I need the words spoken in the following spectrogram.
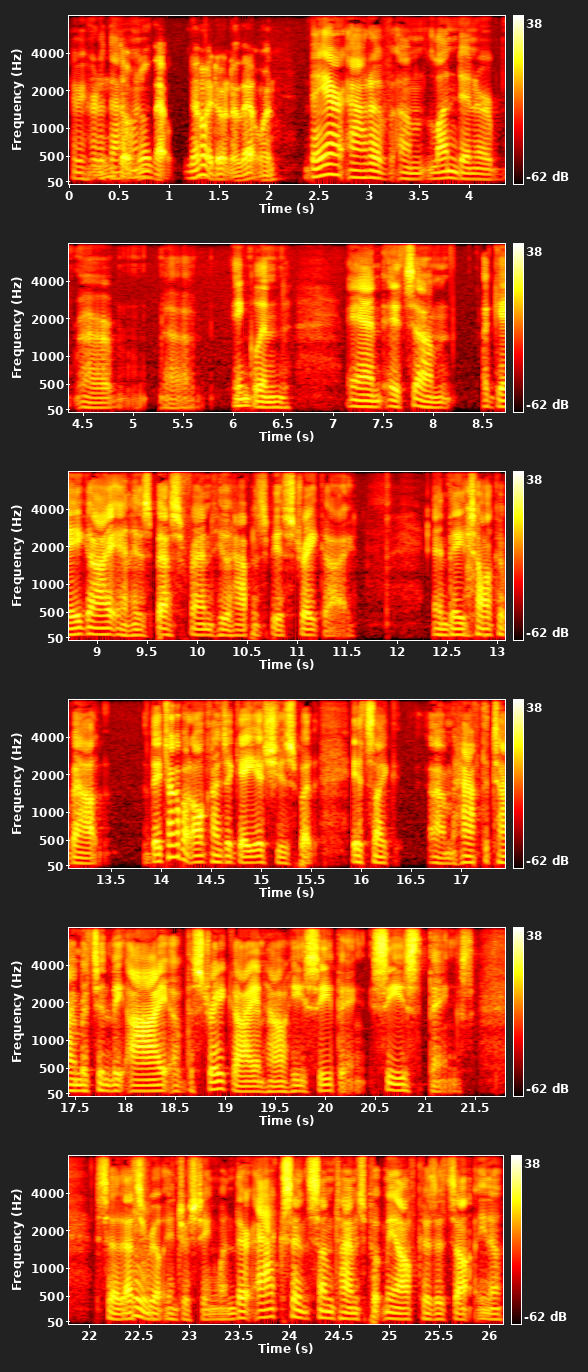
Have you heard of that don't one? know that. No, I don't know that one. They are out of um, London or, uh, England, and it's um, a gay guy and his best friend who happens to be a straight guy, and they talk about they talk about all kinds of gay issues, but it's like um, half the time it's in the eye of the straight guy and how he see thing sees things. So that's a real interesting one. Their accents sometimes put me off because it's all you know.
